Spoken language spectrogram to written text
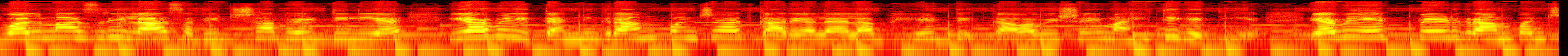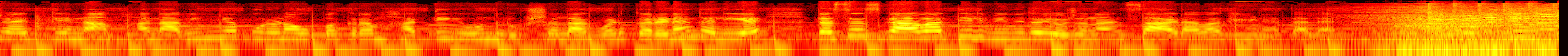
वलमाजरीला सदिच्छा भेट दिली आहे. यावेळी त्यांनी ग्रामपंचायत कार्यालयाला भेट देत गावाविषयी माहिती घेतली आहे. यावेळी एक पेड ग्रामपंचायत के नाम हा नाविन्यपूर्ण उपक्रम हाती घेऊन वृक्ष लागवड करण्यात आली आहे. तसेच गावातील विविध योजनांचा आढावा घेण्यात आला आहे.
